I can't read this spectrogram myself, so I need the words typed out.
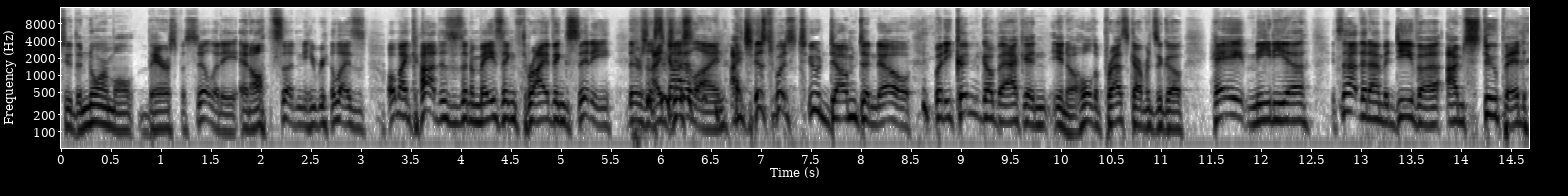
to the normal Bears facility, and all of a sudden he realizes, oh my God, this is an amazing, thriving city. There's a I just- skyline. I just was too dumb to know, but he couldn't go back and you know hold a press conference and go, "Hey, media, it's not that I'm a diva, I'm stupid."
